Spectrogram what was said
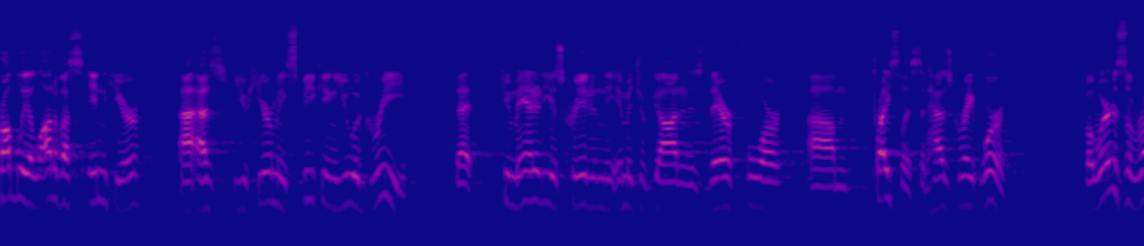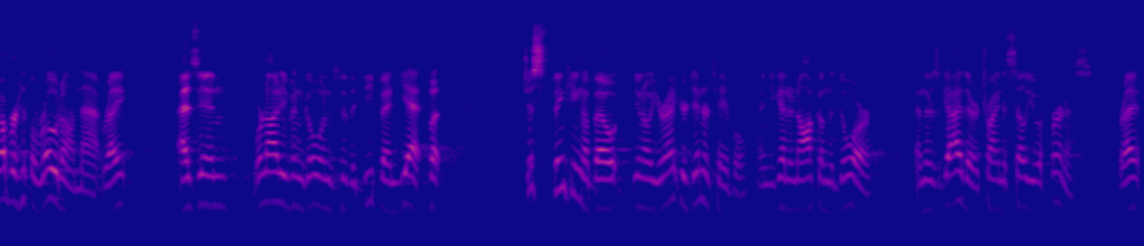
Probably a lot of us in here, uh, as you hear me speaking, you agree that humanity is created in the image of God and is therefore um, priceless. It has great worth. But where does the rubber hit the road on that, right? As in, we're not even going to the deep end yet, but just thinking about, you know, you're at your dinner table and you get a knock on the door and there's a guy there trying to sell you a furnace, right?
